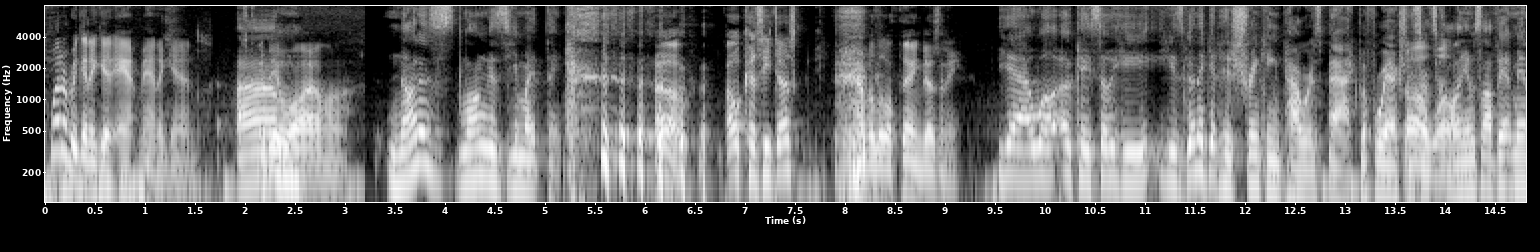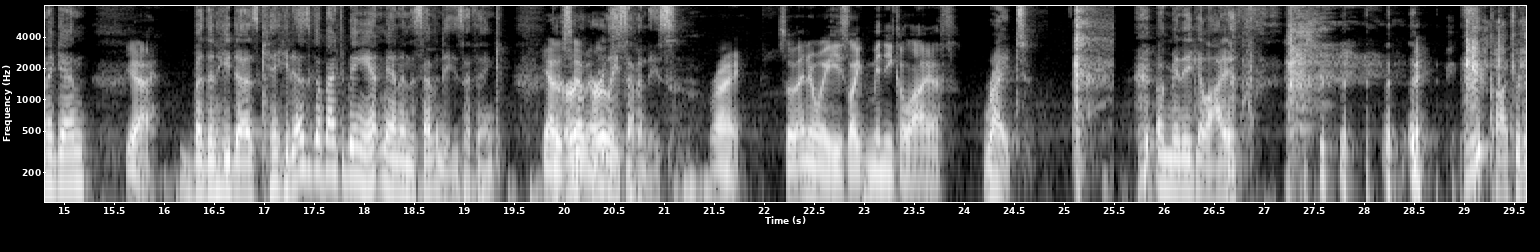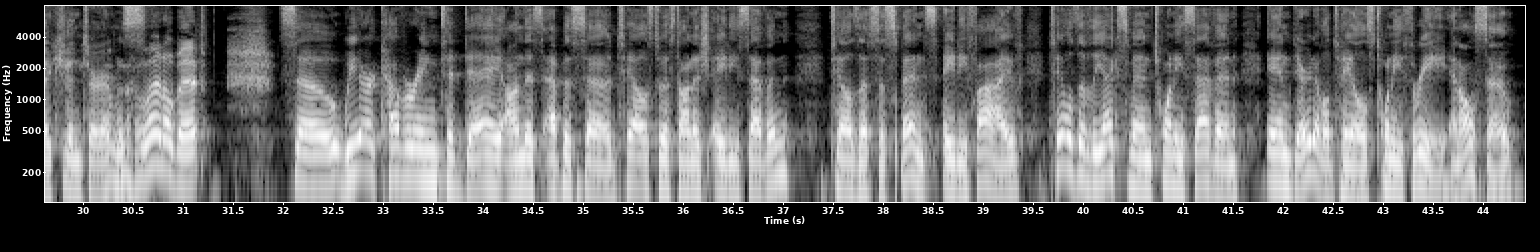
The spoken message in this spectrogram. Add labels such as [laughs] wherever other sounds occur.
When are we going to get Ant Man again? It's going to be a um, while, Not as long as you might think. [laughs] Oh, oh, because he does have a little thing, doesn't he? yeah, well, okay, so he he's going to get his shrinking powers back before he actually Oh, starts well. calling himself Ant Man again. Yeah, But then he does he does go back to being Ant Man in the 70s, I think. yeah, the Ear- 70s. early 70s. Right. So anyway, he's like mini Goliath. Right. [laughs] A mini Goliath. [laughs] [laughs] Contradiction in terms. A little bit. So we are covering today on this episode Tales to Astonish 87, Tales of Suspense 85, Tales of the X-Men 27, and Daredevil Tales 23, and also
